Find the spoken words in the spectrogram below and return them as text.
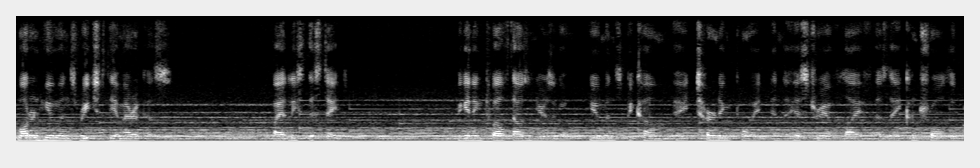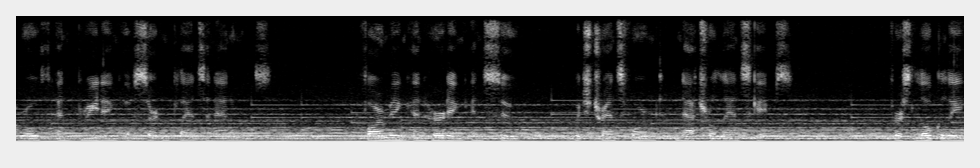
modern humans reached the Americas. By at least this date, beginning 12,000 years ago, humans become a turning point in the history of life as they control the growth and breeding of certain plants and animals. Farming and herding ensue, which transformed natural landscapes, first locally,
